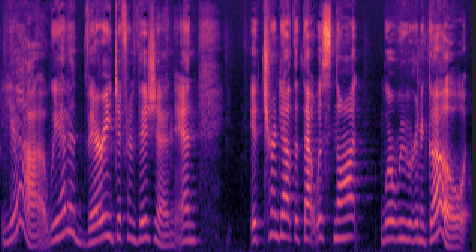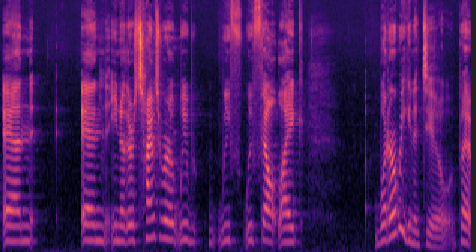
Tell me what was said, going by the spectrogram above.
Yeah, we had a very different vision, and it turned out that that was not where we were gonna go. And and you know, there's times where we we we felt like, what are we gonna do? But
